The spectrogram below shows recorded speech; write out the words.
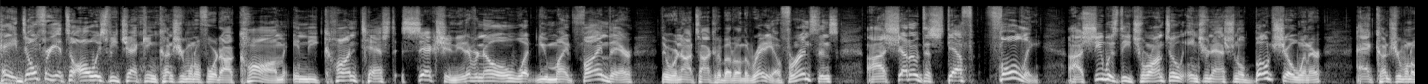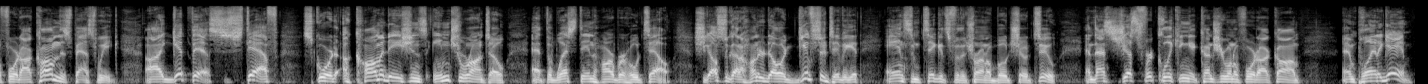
Hey, don't forget to always be checking country104.com in the contest section. You never know what you might find there that we're not talking about on the radio. For instance, uh, shout out to Steph Foley. Uh, she was the Toronto International Boat Show winner at country104.com this past week. Uh, get this Steph scored accommodations in Toronto at the West End Harbor Hotel. She also got a $100 gift certificate and some tickets for the Toronto Boat Show, too. And that's just for clicking at country104.com and playing a game.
